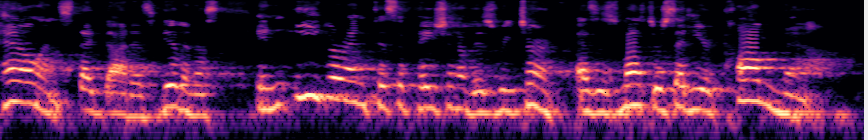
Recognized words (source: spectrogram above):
talents that God has given us in eager anticipation of his return. As his master said here, come now.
